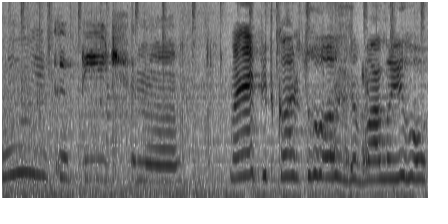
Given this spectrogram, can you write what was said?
Ой, капічно. Мене під карту завалило.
